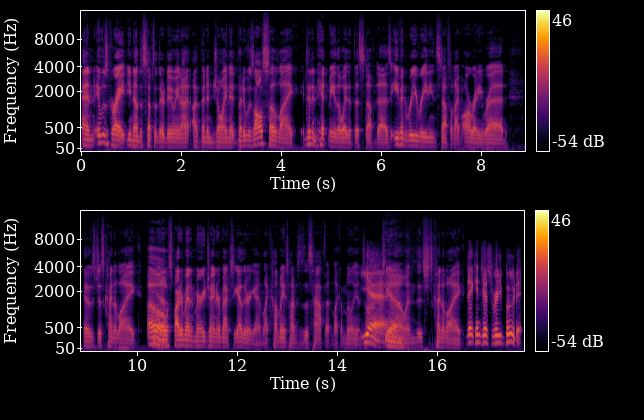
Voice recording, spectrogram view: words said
and it was great you know the stuff that they're doing I, i've been enjoying it but it was also like it didn't hit me the way that this stuff does even rereading stuff that i've already read it was just kind of like, oh, Yeah. Spider-Man and Mary Jane are back together again. Like, how many times has this happened? Like a million times, Yeah. you Yeah. know. And it's just kind of like, They can just reboot it.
